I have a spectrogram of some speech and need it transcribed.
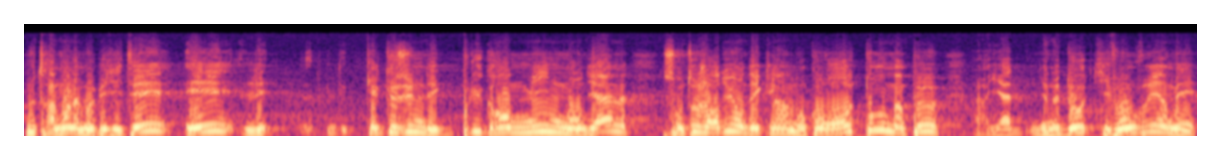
notamment la mobilité, et quelques-unes des plus grandes mines mondiales sont aujourd'hui en déclin. Donc on retombe un peu, il y, en a d'autres qui vont ouvrir, mais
